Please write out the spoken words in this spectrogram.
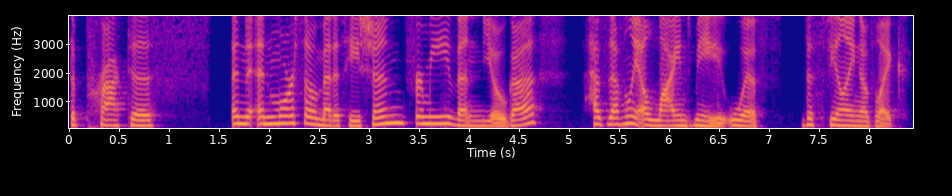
the practice and and more so meditation for me than yoga has definitely aligned me with this feeling of like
